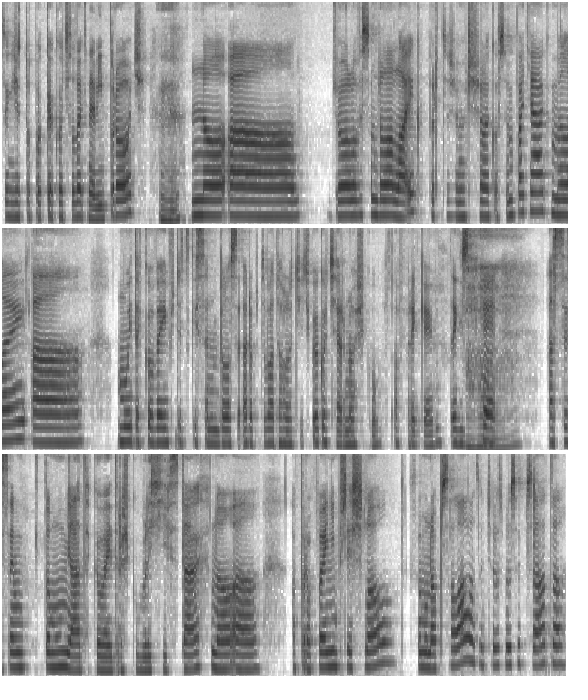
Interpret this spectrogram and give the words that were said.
Takže to pak jako člověk neví proč. Hmm. No a Joelovi jsem dala like, protože mi přišel jako sympatiák, milej a můj takový vždycky sen bylo si adoptovat holčičku jako černošku z Afriky. Takže Aha. asi jsem k tomu měla takový trošku bližší vztah. No a, a propojení přišlo, tak jsem mu napsala a začali jsme si psát a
